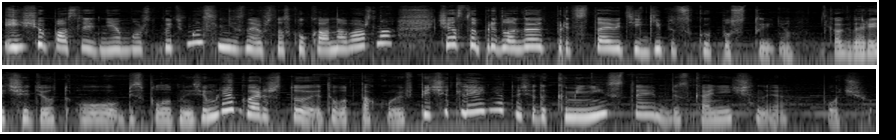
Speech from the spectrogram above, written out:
И еще последняя, может быть, мысль, не знаю уж, насколько она важна, часто предлагают представить египетскую пустыню, когда речь идет о бесплодной земле, говорят, что это вот такое впечатление, то есть это каменистая, бесконечная почва.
